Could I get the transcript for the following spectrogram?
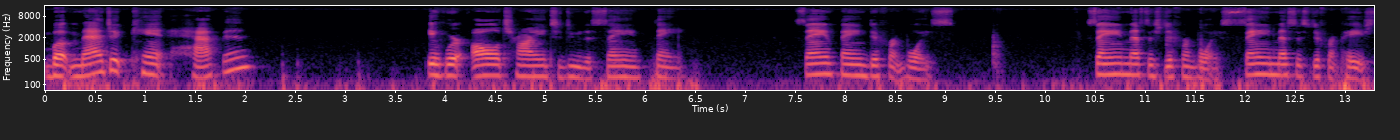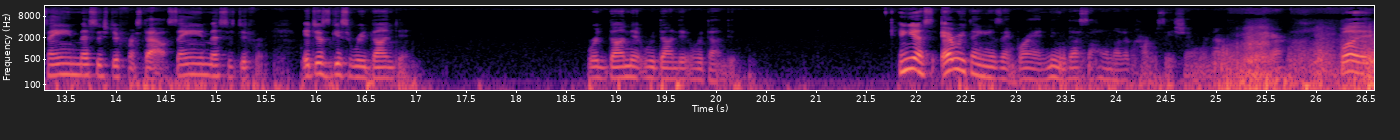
but magic can't happen if we're all trying to do the same thing same thing, different voice. Same message, different voice. Same message, different page. Same message, different style. Same message, different. It just gets redundant. Redundant, redundant, redundant. And yes, everything isn't brand new. That's a whole nother conversation. We're not going there. But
